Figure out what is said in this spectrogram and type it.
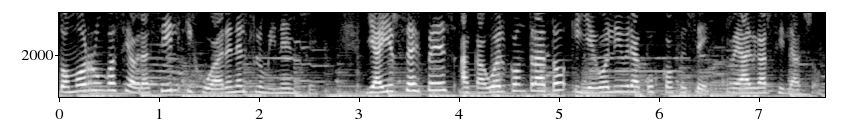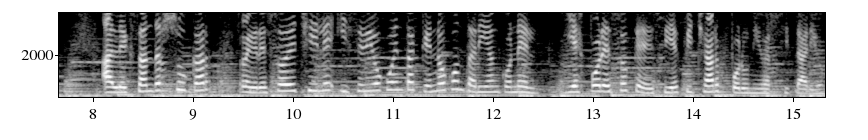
tomó rumbo hacia Brasil y jugará en el Fluminense. Yair Céspedes acabó el contrato y llegó libre a Cusco FC, Real Garcilaso. Alexander Zúcar regresó de Chile y se dio cuenta que no contarían con él, y es por eso que decide fichar por Universitario.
